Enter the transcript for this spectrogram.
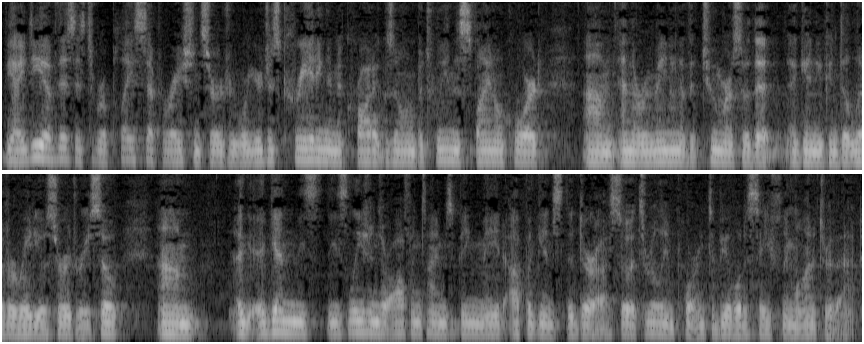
the idea of this is to replace separation surgery where you're just creating a necrotic zone between the spinal cord um, and the remaining of the tumor so that, again, you can deliver radiosurgery. So, um, again, these, these lesions are oftentimes being made up against the dura, so it's really important to be able to safely monitor that.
